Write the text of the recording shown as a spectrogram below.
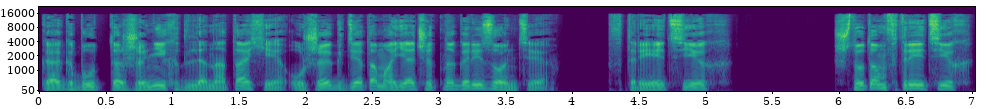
Как будто жених для Натахи уже где-то маячит на горизонте. В-третьих... Что там в-третьих?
